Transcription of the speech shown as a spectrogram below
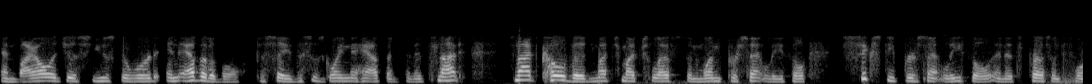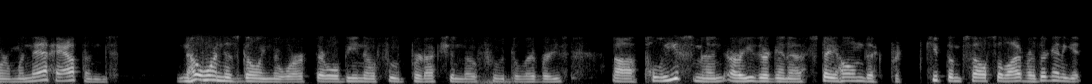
and biologists use the word inevitable to say this is going to happen, and it's not it's not COVID, much, much less than 1% lethal, 60% lethal in its present form. When that happens, no one is going to work. There will be no food production, no food deliveries. Uh, policemen are either going to stay home to pr- keep themselves alive or they're going to get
